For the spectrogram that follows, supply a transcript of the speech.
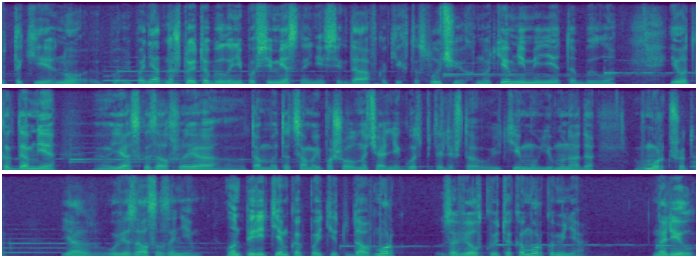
вот такие. Ну, понятно, что это было не повсеместно и не всегда, а в каких-то случаях, но тем не менее это было. И вот когда мне э, я сказал, что я э, там этот самый пошел начальник госпиталя, что идти ему, ему надо в морг что-то, я увязался за ним. Он перед тем, как пойти туда в морг, завел какую-то коморку меня, налил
